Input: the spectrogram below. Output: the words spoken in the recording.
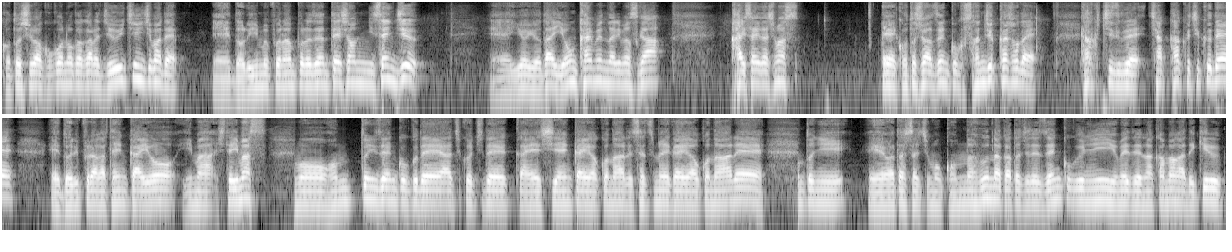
今年は9日から11日まで、え、ドリームプランプレゼンテーション2010、え、いよいよ第4回目になりますが、開催いたします。えー、今年は全国30カ所で、各地で、各地区で、えー、ドリプラが展開を今しています。もう本当に全国であちこちで、えー、支援会が行われ、説明会が行われ、本当にえー、私たちもこんな風な形で全国に夢で仲間ができる、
